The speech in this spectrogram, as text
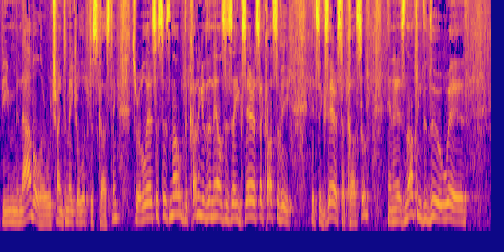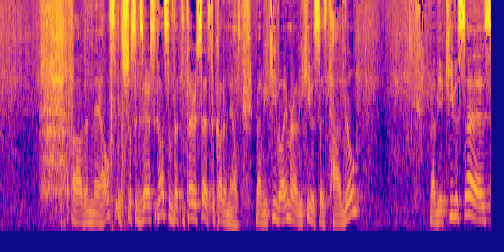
be minabel her. We're trying to make her look disgusting. So Rabbi Eliezer says, no, the cutting of the nails is a xeris akasavi. It's a xeris akasav, and it has nothing to do with uh, the nails. It's just xeris akasav that the Torah says to cut her nails. Rabbi Kiva, Rabbi Kiva says tagil. Rabbi Akiva says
